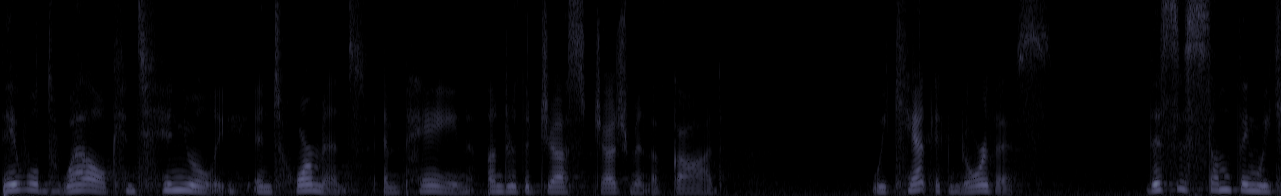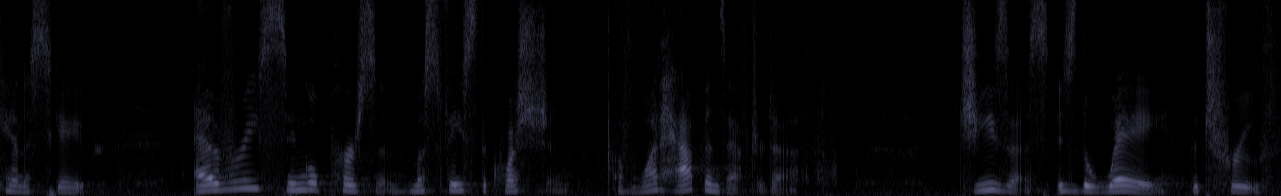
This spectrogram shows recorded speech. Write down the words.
They will dwell continually in torment and pain under the just judgment of God. We can't ignore this. This is something we can't escape. Every single person must face the question of what happens after death. Jesus is the way, the truth,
